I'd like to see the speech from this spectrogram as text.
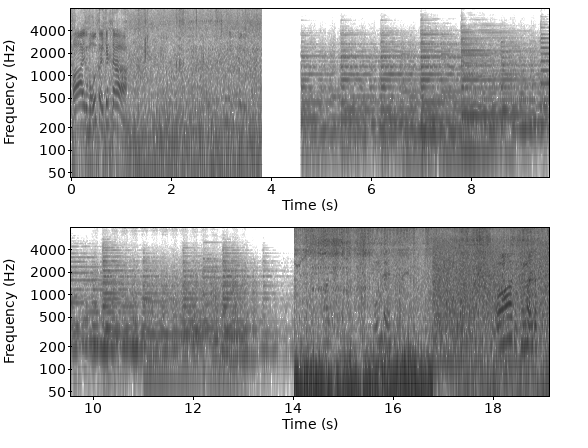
와, 이거 먹을 거 있겠다. 아, 와, 장난 아니다.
